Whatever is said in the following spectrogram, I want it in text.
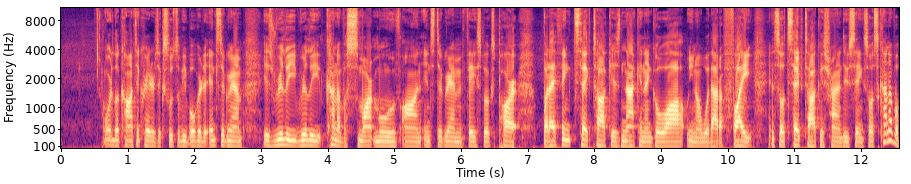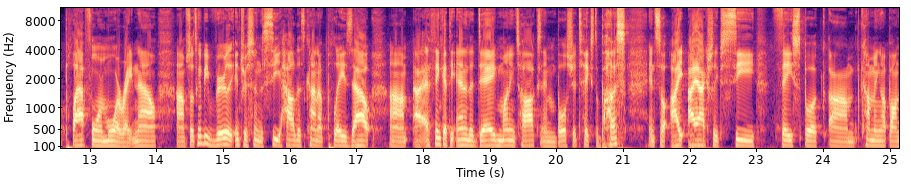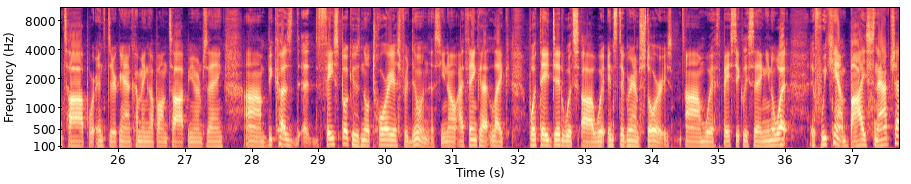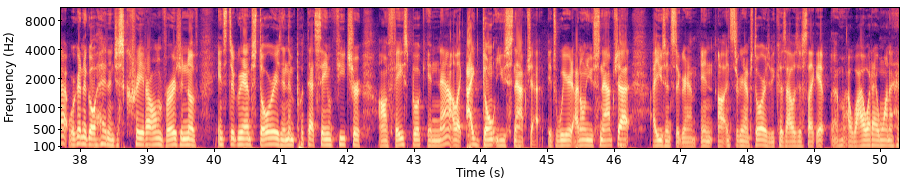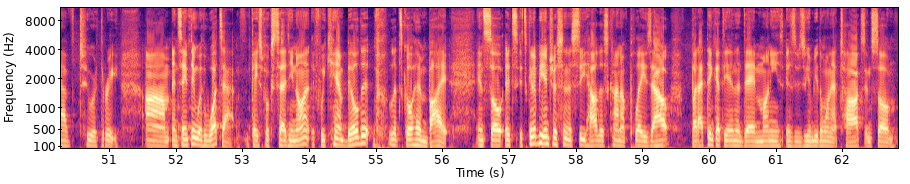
or the content creators exclusively over to Instagram is really, really kind of a smart move on Instagram and Facebook's part. But I think TikTok is not going to go off, you know, without a fight. And so TikTok is trying to do things. So it's kind of a platform war right now. Um, so it's going to be really interesting to see how this kind of plays out. Um, I, I, think at the end of the day, money talks and bullshit takes the bus. And so I, I actually see Facebook um, coming up on top or Instagram coming up on top. You know what I'm saying? Um, because uh, Facebook is notorious for doing this. You know, I think that like what they did with uh, with Instagram Stories, um, with basically saying, you know what, if we can't buy Snapchat, we're gonna go ahead and just create our own version of Instagram Stories and then put that same feature on Facebook. And now, like, I don't use Snapchat. It's weird. I don't use Snapchat. I use Instagram and uh, Instagram Stories because I was just like, why would I want to have two or three? Um, and same thing with WhatsApp. Facebook said, you know what, if we can't build it, let's go ahead and buy it. And so it's it's going to be interesting to see how this kind of plays out. But I think at the end of the day, money is, is going to be the one that talks. And so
